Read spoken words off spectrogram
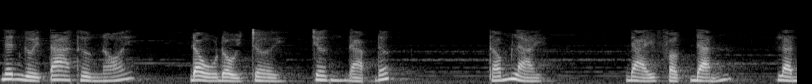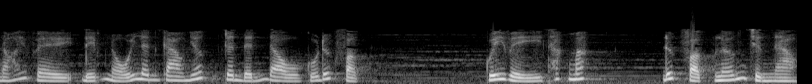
nên người ta thường nói đầu đội trời, chân đạp đất. Tóm lại, Đại Phật đảnh là nói về điểm nổi lên cao nhất trên đỉnh đầu của Đức Phật. Quý vị thắc mắc, Đức Phật lớn chừng nào?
